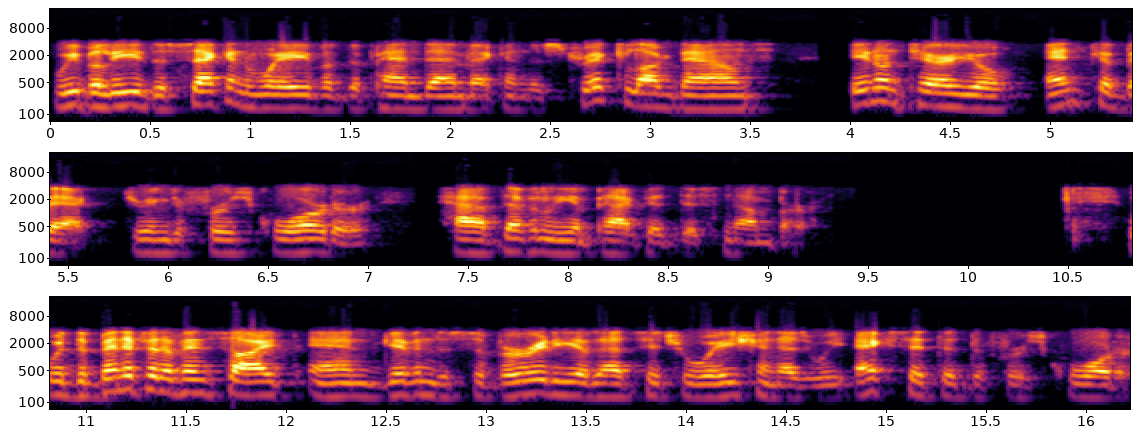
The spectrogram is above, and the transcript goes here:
We believe the second wave of the pandemic and the strict lockdowns in Ontario and Quebec during the first quarter have definitely impacted this number. With the benefit of insight and given the severity of that situation as we exited the first quarter,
